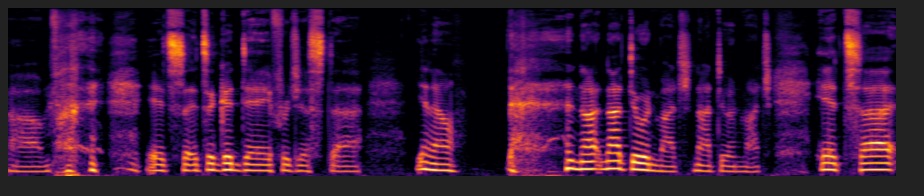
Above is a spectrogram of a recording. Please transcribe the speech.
Um, it's it's a good day for just uh, you know not not doing much, not doing much. It's uh,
